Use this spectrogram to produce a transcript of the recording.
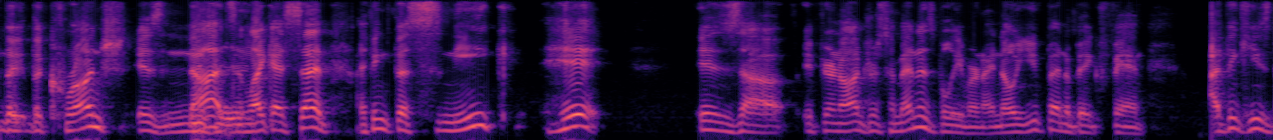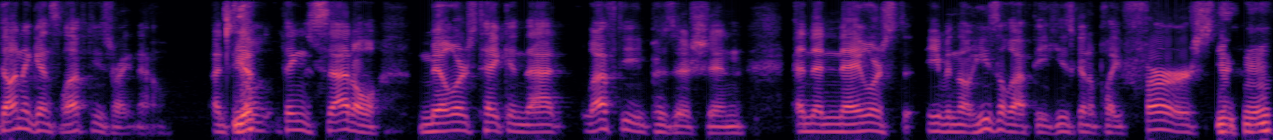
the the crunch is nuts, Mhm. and like I said, I think the sneak hit is uh if you're an Andres Gimenez believer, and I know you've been a big fan, I think he's done against lefties right now. Until things settle, Miller's taking that lefty position, and then Naylor's, even though he's a lefty, he's going to play first. Mhm.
